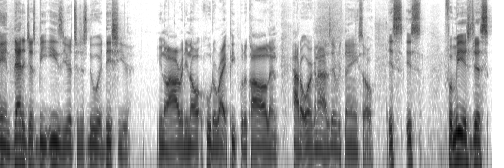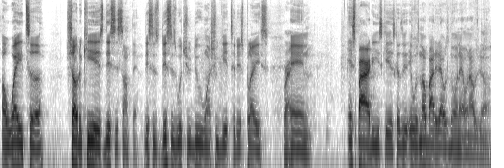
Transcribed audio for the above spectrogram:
And that'd just be easier to just do it this year. You know, I already know who the right people to call and how to organize everything. So it's it's for me, it's just a way to show the kids this is something. This is this is what you do once you get to this place, Right. and inspire these kids because it, it was nobody that was doing that when I was young.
